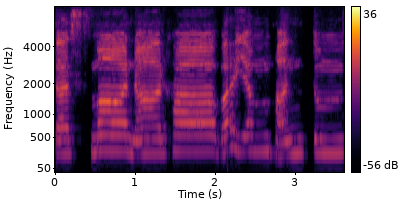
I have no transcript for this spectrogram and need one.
तस्मानार्हा वयं हन्तुं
